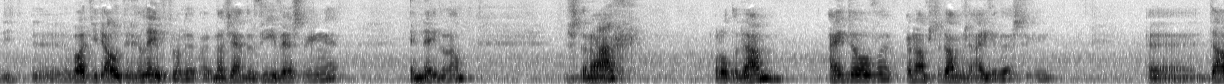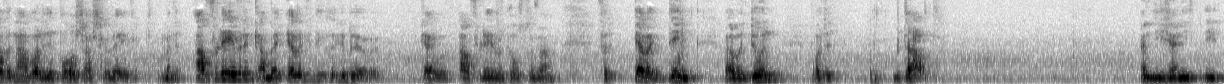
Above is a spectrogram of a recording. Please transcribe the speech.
die, eh, wat je die auto geleverd wil hebben. Dan zijn er vier vestigingen in Nederland. Dus Den Haag, Rotterdam, Eindhoven en Amsterdam een eigen vestiging. Eh, daar vandaan worden de Polestars geleverd. Maar de aflevering kan bij elke dealer gebeuren. Daar krijgen we afleverkosten van. Voor elk ding wat we doen, wordt het betaald. En die zijn niet, die,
